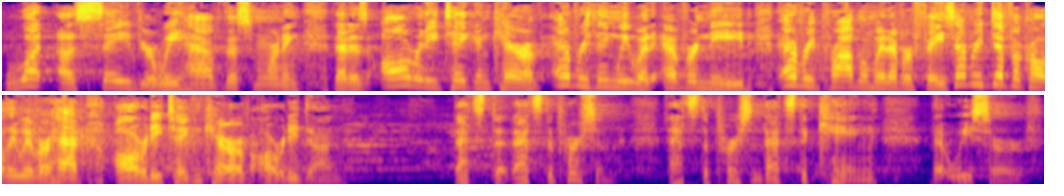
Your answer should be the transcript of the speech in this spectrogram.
What a Savior we have this morning that has already taken care of everything we would ever need, every problem we'd ever face, every difficulty we ever had, already taken care of, already done. That's the, that's the person. That's the person. That's the king that we serve.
